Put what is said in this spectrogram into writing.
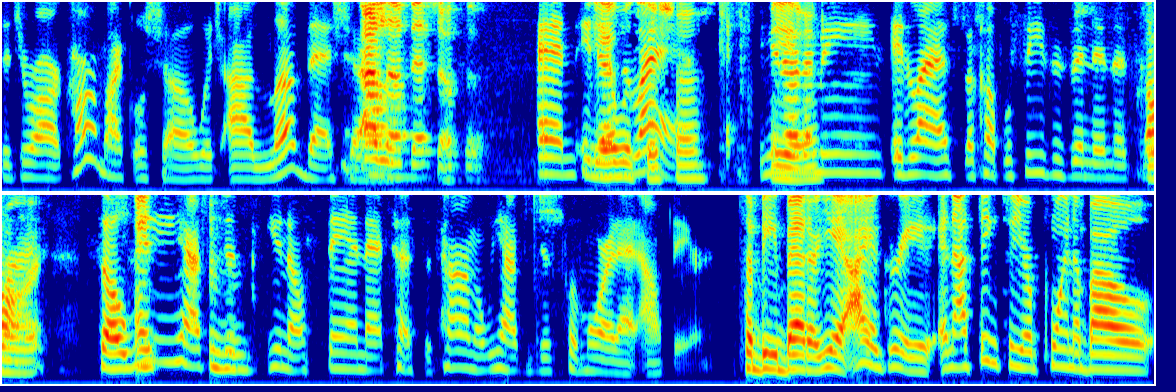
the Jerrod Carmichael show, which I love that show. I love that show too and it yeah, doesn't it last. You yeah. know what I mean? It lasts a couple seasons and then it's gone. Right. So we and, have to mm-hmm. just, you know, stand that test of time and we have to just put more of that out there. To be better. Yeah, I agree. And I think to your point about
